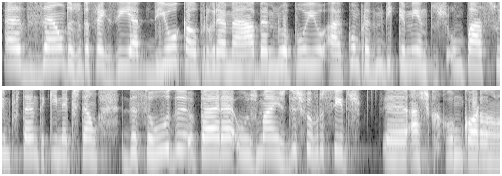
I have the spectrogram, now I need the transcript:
a adesão da Junta de Freguesia de Oca ao programa ABAM no apoio à compra de medicamentos, um passo importante aqui na questão da saúde para os mais desfavorecidos. Uh, acho que concordam.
